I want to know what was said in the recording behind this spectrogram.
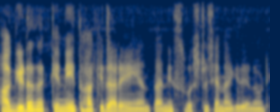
ಆ ಗಿಡದಕ್ಕೆ ನೇತು ಹಾಕಿದ್ದಾರೆ ಅಂತ ಅನ್ನಿಸುವಷ್ಟು ಚೆನ್ನಾಗಿದೆ ನೋಡಿ.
